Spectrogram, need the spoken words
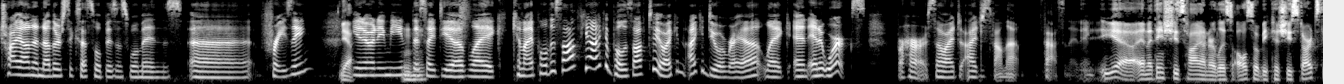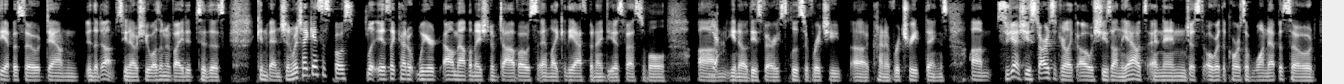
try on another successful businesswoman's, uh, phrasing. Yeah. You know what I mean? Mhm. This idea of like, can I pull this off? Yeah, I can pull this off too. I can, I can do a Rhea, like, and, and it works for her. So I, I just found that fascinating. Yeah, and I think she's high on our list also because she starts the episode down in the dumps. You know, she wasn't invited to this convention, which I guess is supposed is like kind of weird amalgamation of Davos and like the Aspen Ideas Festival. Um, Yeah. you know, these very exclusive Richie uh, kind of retreat things. Um, so yeah, she starts it. You're like, oh, she's on the outs, and then just over the course of one episode.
